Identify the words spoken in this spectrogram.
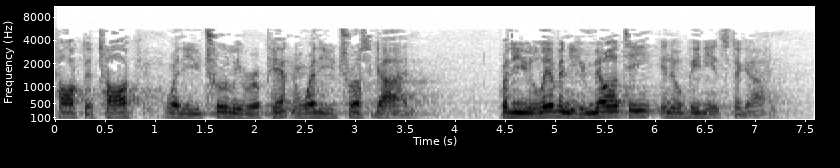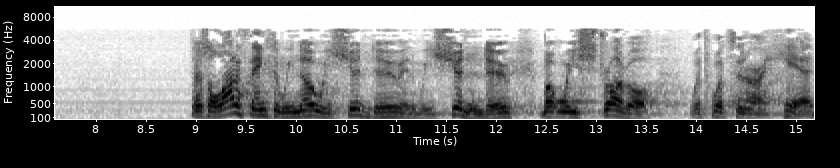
talk the talk, whether you truly repent, and whether you trust God whether you live in humility and obedience to God. There's a lot of things that we know we should do and we shouldn't do, but we struggle with what's in our head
